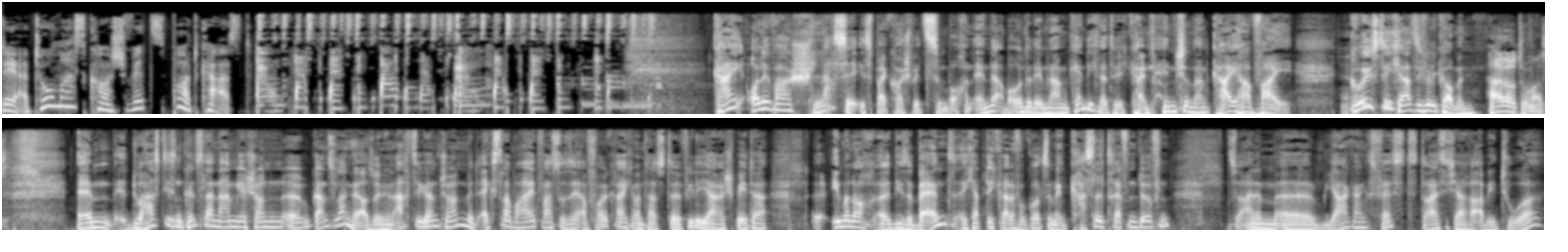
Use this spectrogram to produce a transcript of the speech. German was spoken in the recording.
Der Thomas Koschwitz Podcast. Kai Oliver Schlasse ist bei Koschwitz zum Wochenende, aber unter dem Namen kennt dich natürlich kein Mensch, sondern Kai Hawaii. Ja. Grüß dich, herzlich willkommen. Hallo Thomas. Ähm, du hast diesen Künstlernamen ja schon äh, ganz lange, also in den 80ern schon. Mit Extra Breit warst du sehr erfolgreich und hast äh, viele Jahre später äh, immer noch äh, diese Band. Ich habe dich gerade vor kurzem in Kassel treffen dürfen zu einem äh, Jahrgangsfest, 30 Jahre Abitur.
